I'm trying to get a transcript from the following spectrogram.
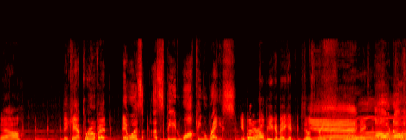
Yeah. they can't prove it. It was a speed walking race. You better hope you can make it to those train tracks before he makes it. Oh no, I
